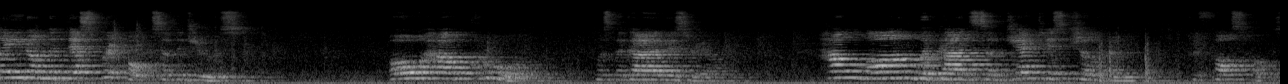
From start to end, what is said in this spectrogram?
Played on the desperate hopes of the Jews. Oh, how cruel was the God of Israel. How long would God subject his children to false hopes?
